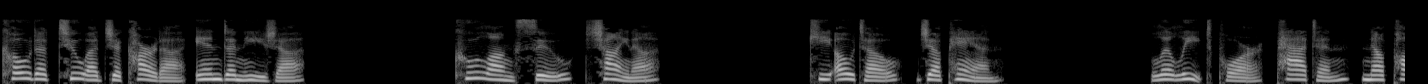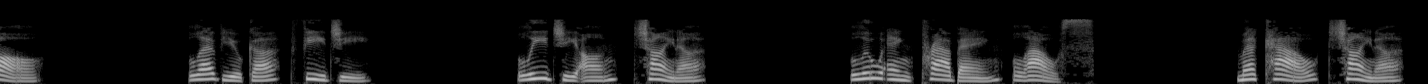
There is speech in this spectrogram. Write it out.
Kota Tua Jakarta, Indonesia. Kulangsu, China. Kyoto, Japan. Lalitpur, Patan, Nepal. Levuka, Fiji. Lijiang, China. Luang Prabang, Laos. Macau, China.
